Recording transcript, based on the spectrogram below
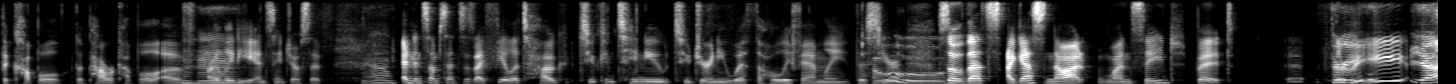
the couple, the power couple of Mm-hmm. Our Lady and St. Joseph. Yeah. And in some senses, I feel a tug to continue to journey with the Holy Family this year. So that's, I guess, not one saint, but Three? Yeah.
